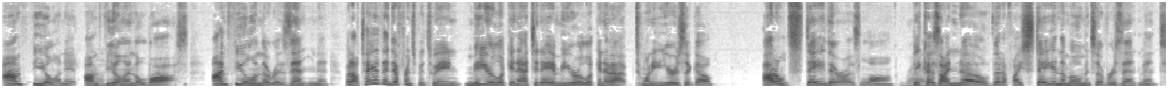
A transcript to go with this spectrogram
I'm feeling it. I'm mm-hmm. feeling the loss. I'm feeling the resentment. But I'll tell you the difference between me you're looking at today and me you're looking at 20 years ago. I don't stay there as long because I know that if I stay in the moments of resentment,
